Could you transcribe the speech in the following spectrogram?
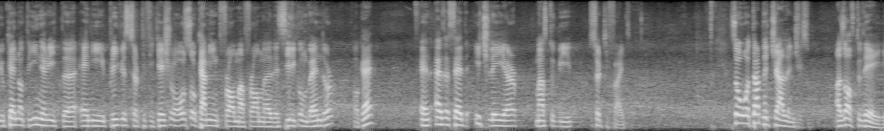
You cannot inherit uh, any previous certification also coming from, uh, from uh, the silicon vendor, okay? And as I said, each layer must to be certified. So what are the challenges as of today?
